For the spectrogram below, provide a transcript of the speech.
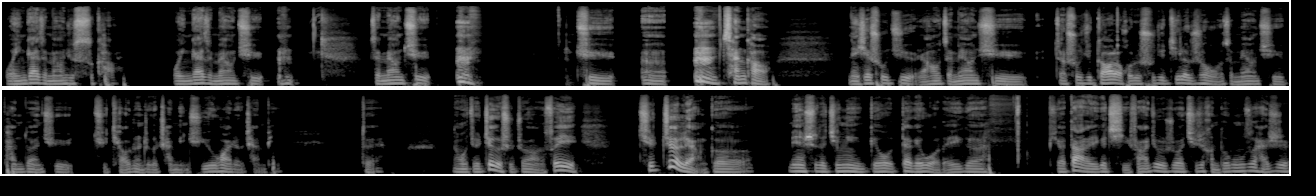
我应该怎么样去思考，我应该怎么样去 怎么样去 去嗯 参考哪些数据，然后怎么样去在数据高了或者数据低了之后，我怎么样去判断去。去调整这个产品，去优化这个产品，对，那我觉得这个是重要的。所以，其实这两个面试的经历给我带给我的一个比较大的一个启发，就是说，其实很多公司还是，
